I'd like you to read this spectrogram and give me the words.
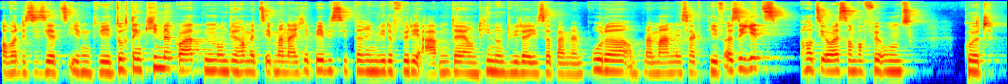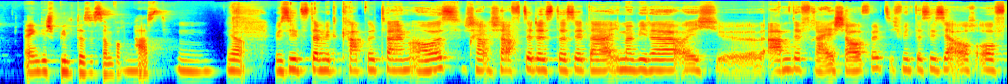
aber das ist jetzt irgendwie durch den Kindergarten und wir haben jetzt eben eine neue Babysitterin wieder für die Abende und hin und wieder ist er bei meinem Bruder und mein Mann ist aktiv. Also jetzt hat sich alles einfach für uns gut eingespielt, dass es einfach passt. Mhm. Ja. Wie sieht's da mit Couple Time aus? Schafft ihr das, dass ihr da immer wieder euch äh, Abende freischaufelt? Ich finde, das ist ja auch oft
